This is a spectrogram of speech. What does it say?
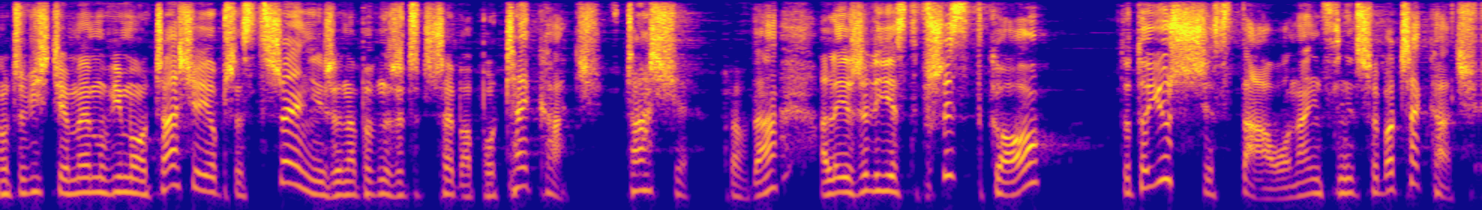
Oczywiście my mówimy o czasie i o przestrzeni, że na pewne rzeczy trzeba poczekać w czasie, prawda? Ale jeżeli jest wszystko, to to już się stało, na nic nie trzeba czekać.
